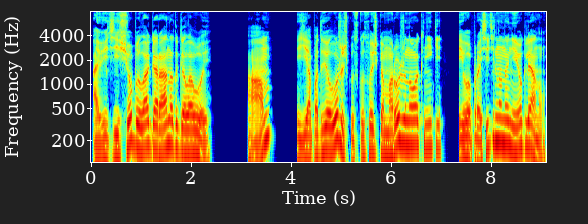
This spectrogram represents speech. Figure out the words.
А ведь еще была гора над головой. «Ам?» Я подвел ложечку с кусочком мороженого к Нике и вопросительно на нее глянул.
